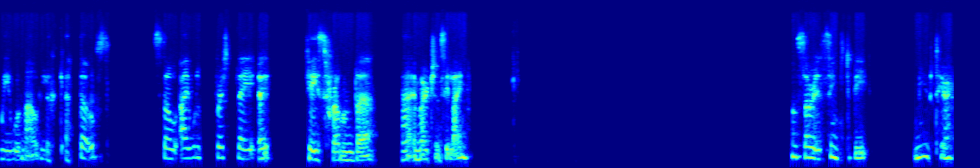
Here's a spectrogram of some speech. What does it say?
we will now look at those. So I will first play a case from the uh, emergency line. Oh, sorry, it seems to be mute here.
